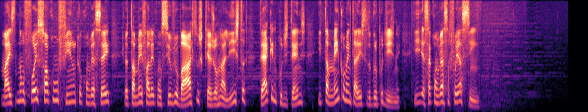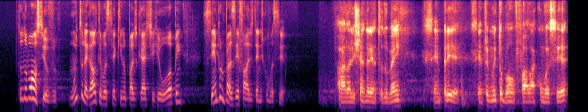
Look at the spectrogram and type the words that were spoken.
Mas não foi só com o Fino que eu conversei, eu também falei com o Silvio Bastos, que é jornalista, técnico de tênis e também comentarista do Grupo Disney. E essa conversa foi assim. Tudo bom, Silvio? Muito legal ter você aqui no podcast Rio Open. Sempre um prazer falar de tênis com você. Fala, Alexandre, tudo bem? Sempre, sempre muito bom falar com você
